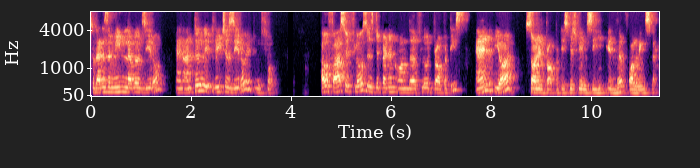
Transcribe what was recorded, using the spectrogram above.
So that is the mean level zero. And until it reaches zero, it will flow. How fast it flows is dependent on the fluid properties and your solid properties, which we will see in the following slide.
